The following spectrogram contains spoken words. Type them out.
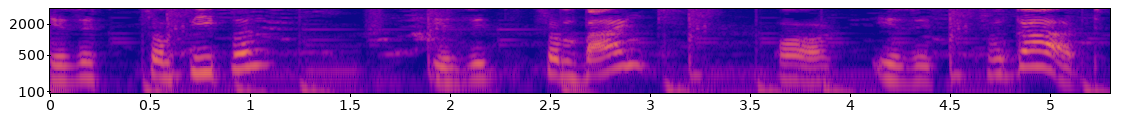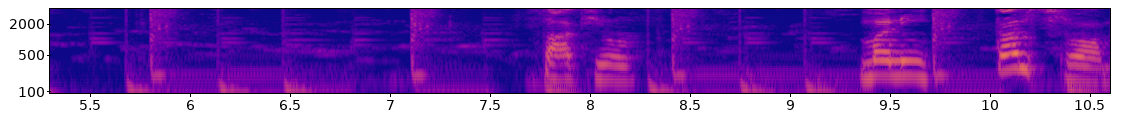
is it from people is it from bank और इज़ इट फ्रॉम गॉड साथियों money comes from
